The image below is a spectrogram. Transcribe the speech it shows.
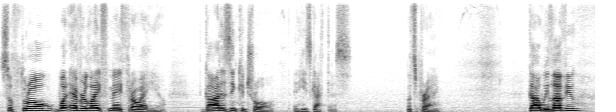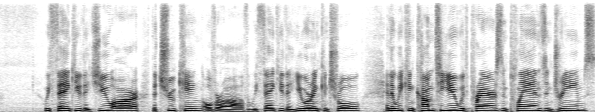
So throw whatever life may throw at you. God is in control, and He's got this. Let's pray. God, we love you. We thank you that you are the true king over all. That we thank you that you are in control and that we can come to you with prayers and plans and dreams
